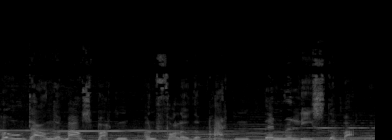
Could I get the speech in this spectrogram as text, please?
hold down the mouse button and follow the pattern, then release the button.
